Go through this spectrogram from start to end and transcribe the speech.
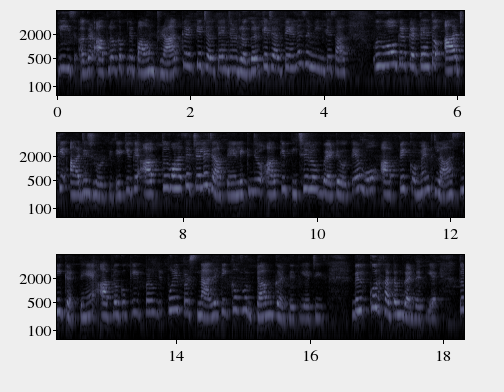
प्लीज़ अगर आप लोग अपने पाँव ड्रैग करके चलते हैं, जो रगड़ के चलते हैं ना ज़मीन के साथ, वो अगर करते हैं तो आज के आज ही छोड़ दीजिए, क्योंकि आप तो वहाँ से चले जाते हैं, लेकिन जो आपके पीछे लोग बैठे होते हैं, वो आप पे कमेंट लाजमी करते हैं, आप लोगों की पूरी पर्सनालिटी को वो डम कर देती है चीज़। बिल्कुल ख़त्म कर देती है। तो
